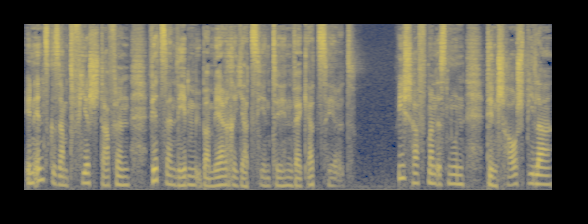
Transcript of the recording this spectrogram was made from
In insgesamt vier Staffeln wird sein Leben über mehrere Jahrzehnte hinweg erzählt. Wie schafft man es nun, den Schauspieler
